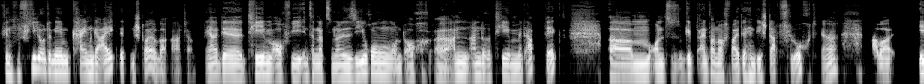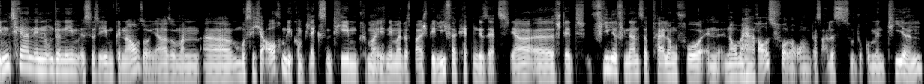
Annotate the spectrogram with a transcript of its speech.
finden viele Unternehmen keinen geeigneten Steuerberater, ja, der Themen auch wie Internationalisierung und auch äh, an, andere Themen mit abdeckt ähm, und gibt einfach noch weiterhin die Stadtflucht. Ja, aber Intern in Unternehmen ist es eben genauso, ja. Also man äh, muss sich ja auch um die komplexen Themen kümmern. Ich nehme mal das Beispiel Lieferkettengesetz, ja. Äh, es stellt viele Finanzabteilungen vor enorme Herausforderungen, das alles zu dokumentieren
